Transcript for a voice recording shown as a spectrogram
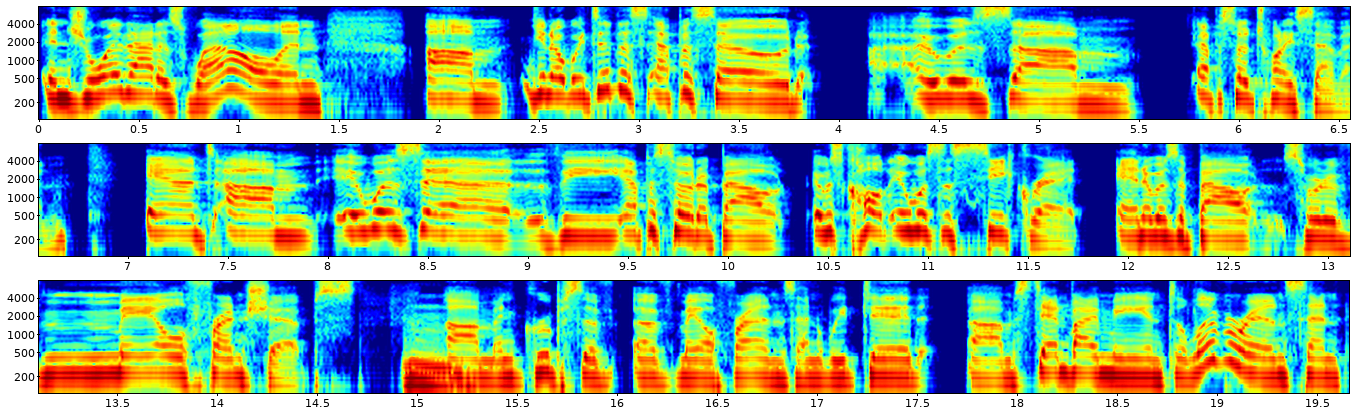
enjoy that as well. And um, you know, we did this episode. It was um episode 27 and um it was uh the episode about it was called it was a secret and it was about sort of male friendships Mm. um and groups of of male friends and we did um stand by me and deliverance and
